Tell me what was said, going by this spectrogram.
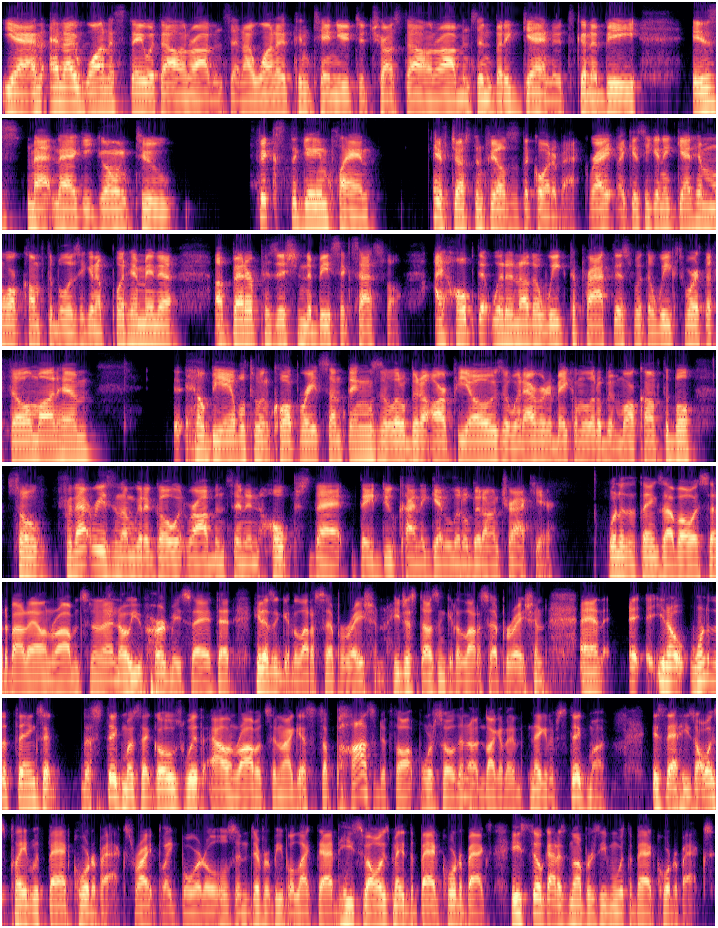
Yeah, and, and I want to stay with Allen Robinson. I want to continue to trust Allen Robinson. But again, it's going to be is Matt Nagy going to fix the game plan if Justin Fields is the quarterback, right? Like, is he going to get him more comfortable? Is he going to put him in a, a better position to be successful? I hope that with another week to practice, with a week's worth of film on him, he'll be able to incorporate some things, a little bit of RPOs or whatever to make him a little bit more comfortable. So for that reason, I'm going to go with Robinson in hopes that they do kind of get a little bit on track here. One of the things I've always said about Allen Robinson, and I know you've heard me say it, that he doesn't get a lot of separation. He just doesn't get a lot of separation. And, eh, eh, you know, one of the things that the stigmas that goes with Allen Robinson, and I guess it's a positive thought more so than a like a negative stigma, is that he's always played with bad quarterbacks, right? Blake Bortles and different people like that. He's always made the bad quarterbacks. He's still got his numbers even with the bad quarterbacks.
